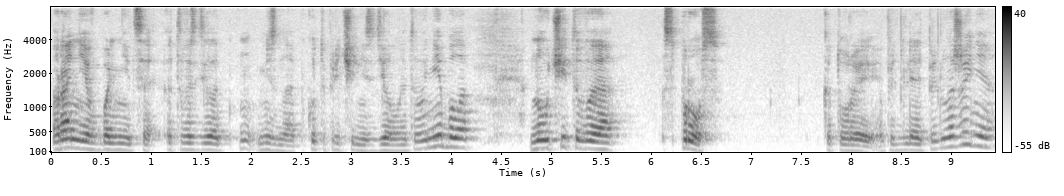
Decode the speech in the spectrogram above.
ранее в больнице этого сделать, ну, не знаю, по какой-то причине сделано этого не было, но учитывая спрос который определяет предложение,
